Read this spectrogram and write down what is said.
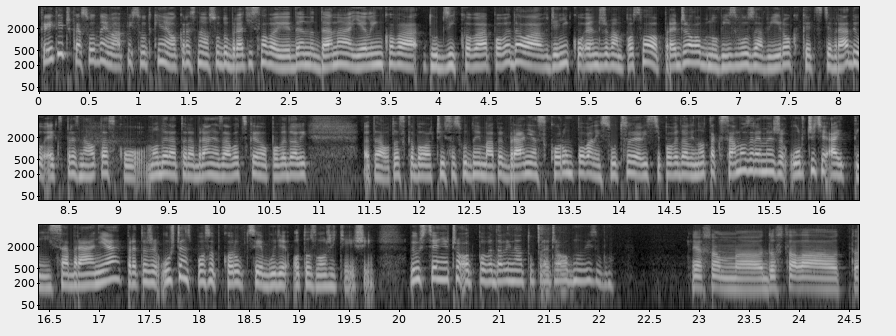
Kritička súdnej mapy súdkynia okresného súdu Bratislava 1 Dana Jelinková Dudzíková povedala v denníku N, že vám poslala predžalobnú výzvu za výrok, keď ste v Rádiu Express na otázku moderátora Bráňa Závodského povedali, tá otázka bola, či sa súdnej mape bránia skorumpovaní sudcovia. Vy ste povedali, no tak samozrejme, že určite aj tí sa bránia, pretože už ten spôsob korupcie bude o to zložitejší. Vy už ste niečo odpovedali na tú predžalobnú výzvu? Ja som e, dostala od e,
